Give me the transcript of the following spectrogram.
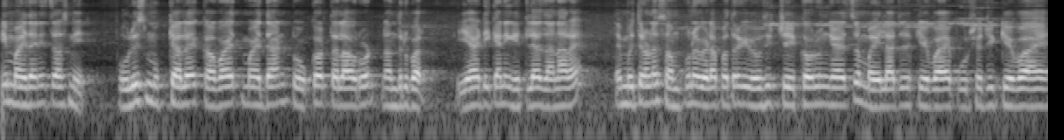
ही मैदानी चाचणी पोलीस मुख्यालय कवायत मैदान टोकर तलाव रोड नंदुरबार या ठिकाणी घेतल्या जाणार आहे. तर मित्रांनो संपूर्ण वेळापत्रक व्यवस्थित चेक करून घ्यायचं. महिलाचं केव्हा आहे पुरुषाची केव्हा आहे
